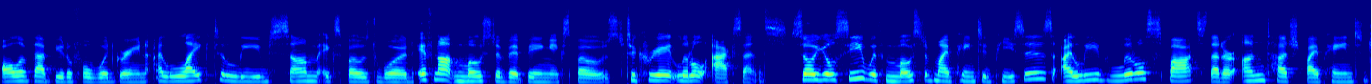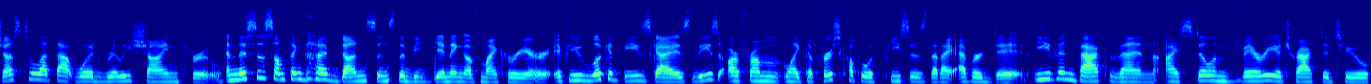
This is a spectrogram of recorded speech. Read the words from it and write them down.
all of that beautiful wood grain. I like to leave some exposed wood, if not most of it being exposed, to create little accents. So you'll see with most of my painted pieces, I leave little spots that are untouched by paint just to let that wood really shine through. And this is something that I've done since the beginning of my career. If you look at these guys, these are from like the first couple of pieces that I ever did. Even back then, I still am very attracted to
